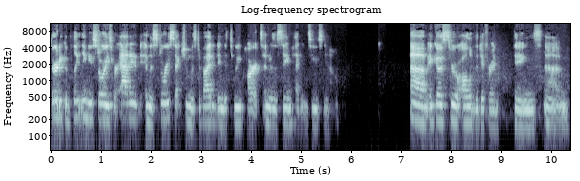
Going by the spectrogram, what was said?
30 completely new stories were added, and the story section was divided into three parts under the same headings used now. Um, it goes through all of the different things um,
